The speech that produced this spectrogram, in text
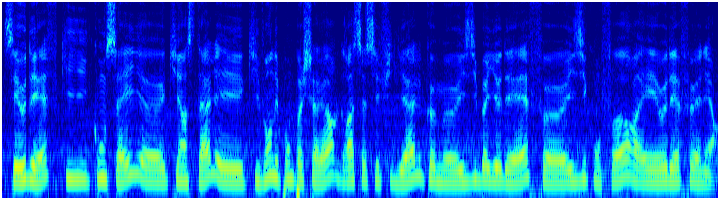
c'est EDF qui conseille, euh, qui installe et qui vend des pompes à chaleur grâce à ses filiales comme euh, Easy by EDF, euh, Easy Comfort et EDF ENR.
